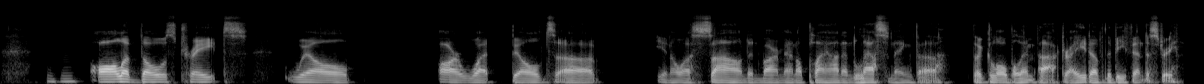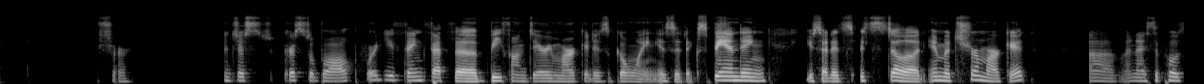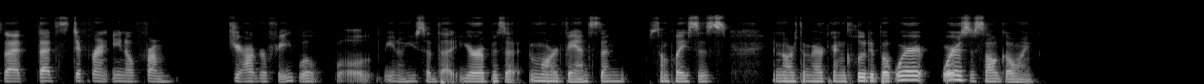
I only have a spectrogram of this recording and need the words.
Mm-hmm. all of those traits will are what builds uh, you know a sound environmental plan and lessening the the global impact right of the beef industry. Sure. And just crystal ball where do you think that the beef on dairy market is going? Is it expanding? You said it's it's still an immature market um, and i suppose that that's different you know from geography Well, well, you know you said that europe is a, more advanced than some places in North America included. But where where is this all going?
